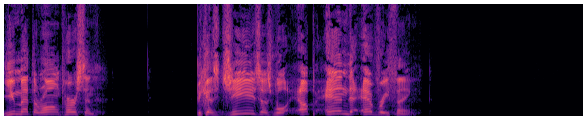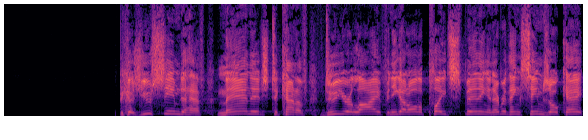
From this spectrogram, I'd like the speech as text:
you met the wrong person. Because Jesus will upend everything. Because you seem to have managed to kind of do your life and you got all the plates spinning and everything seems okay.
